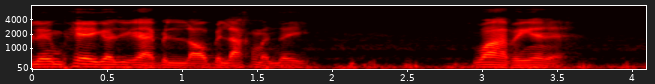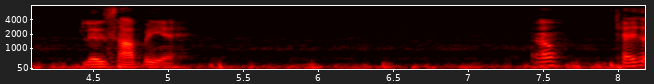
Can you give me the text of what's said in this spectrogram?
เรื่องเพศก็จะกลายเป็นเราไปรักมันได้ว่าไปงั้นน่ะเรื่องทรัพย์เป็นไงเอ้าใช้ส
